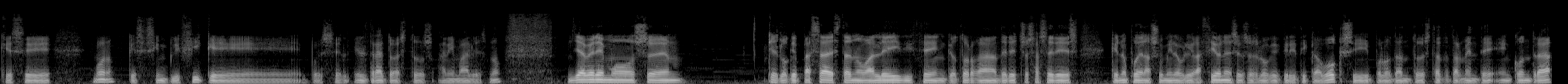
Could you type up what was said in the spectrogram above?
que se bueno, que se simplifique pues el, trato a estos animales, ¿no? Ya veremos eh, qué es lo que pasa. Esta nueva ley dicen que otorga derechos a seres que no pueden asumir obligaciones, eso es lo que critica Vox y por lo tanto está totalmente en contra.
